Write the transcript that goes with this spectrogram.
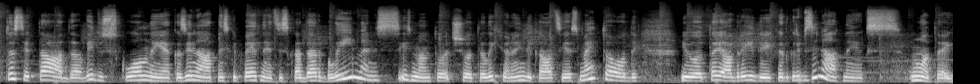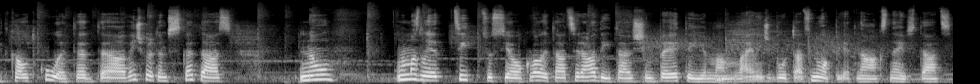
tas ir tāda vidusskolnieka zinātniski pētnieciskā darba līmenis, izmantot šo lihionu indikācijas metodi, jo tajā brīdī, kad grib zinātnieks noteikt kaut ko, tad uh, viņš, protams, skatās, nu, nu, mazliet citus jau kvalitātes rādītājus šim pētījumam, lai viņš būtu tāds nopietnāks, nevis tāds.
